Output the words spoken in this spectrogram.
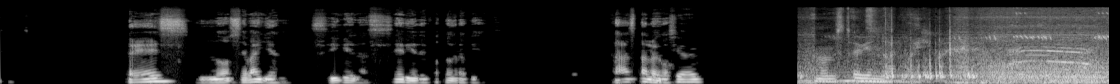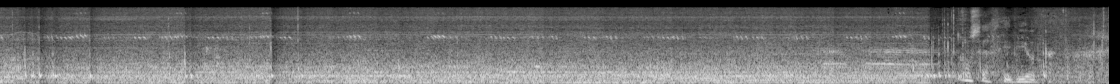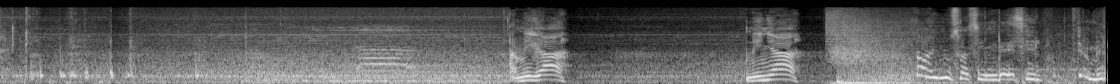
pues no se vayan. Sigue la serie de fotografías. Hasta luego. No me estoy viendo algo ahí. No seas idiota. Amiga. Niña. Ay, no seas imbécil. Ya me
